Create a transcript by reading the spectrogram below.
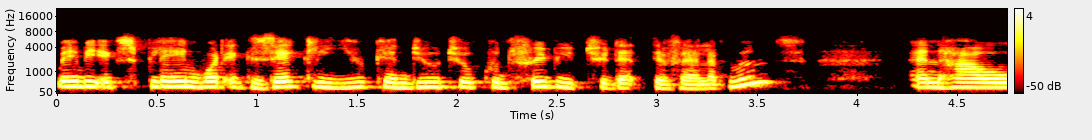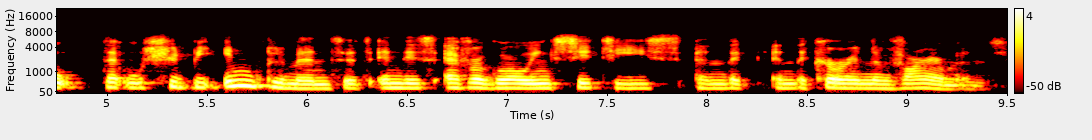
maybe explain what exactly you can do to contribute to that development and how that should be implemented in these ever-growing cities and the, and the current environment?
